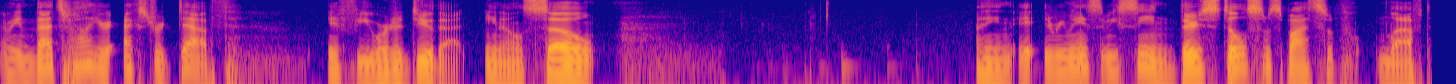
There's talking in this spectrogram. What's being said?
I mean, that's probably your extra depth if you were to do that, you know. So, I mean, it, it remains to be seen. There's still some spots left.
